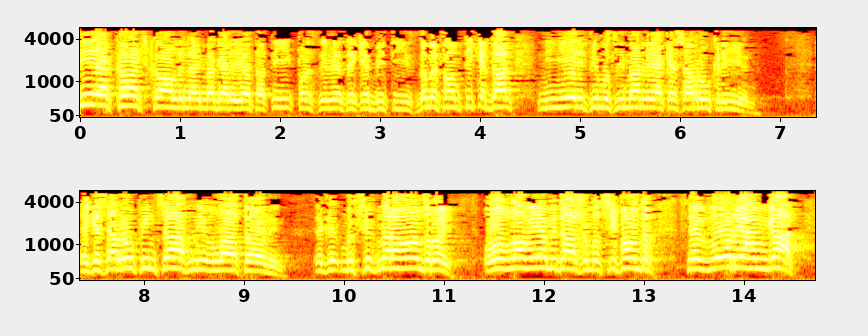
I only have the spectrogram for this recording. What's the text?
ti e ka që kallin ai magari jot atij, për si vetë e ke bitis, do me thonë ti ke dal një njeri prej muslimanve ja ke sharru kryin, e ke sharru pin qaf një vlla tonin, e ke mos shif more andrra, o vllau jem i dashë, mos shif andrra, se vorri a ngatë,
